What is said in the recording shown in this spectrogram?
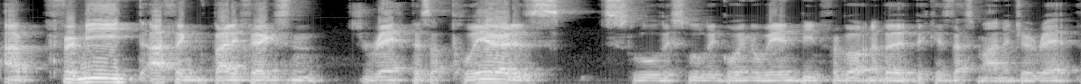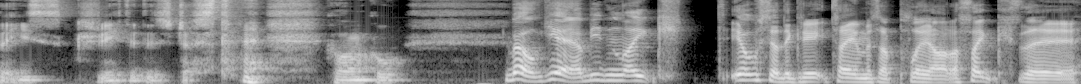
uh, for me, I think Barry Ferguson's rep as a player is slowly, slowly going away and being forgotten about because this manager rep that he's created is just comical. Well, yeah, I mean, like he also had a great time as a player. I think the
